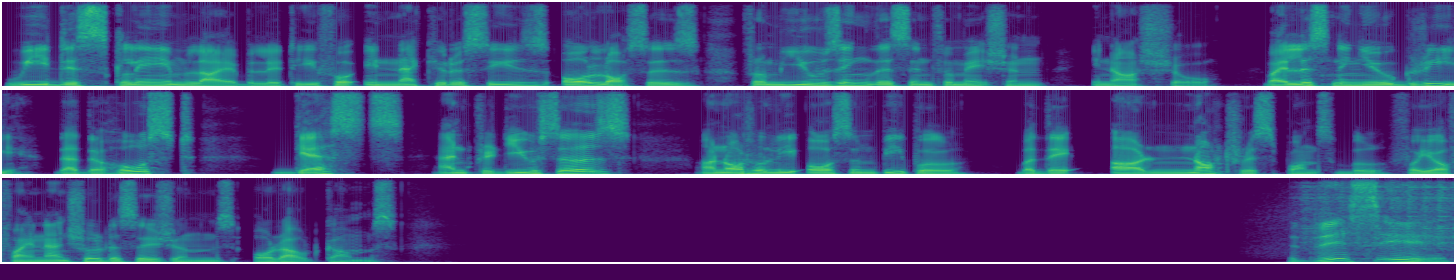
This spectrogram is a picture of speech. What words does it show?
We disclaim liability for inaccuracies or losses from using this information in our show. By listening, you agree that the host, guests, and producers are not only awesome people, but they are not responsible for your financial decisions or outcomes. This is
